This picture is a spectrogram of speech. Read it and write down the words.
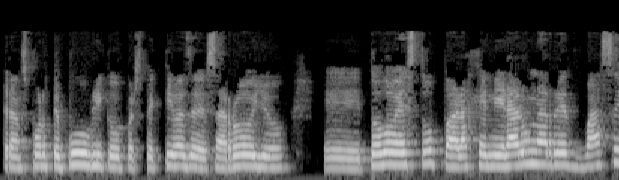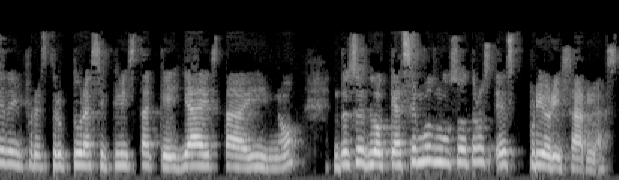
transporte público, perspectivas de desarrollo, eh, todo esto para generar una red base de infraestructura ciclista que ya está ahí, ¿no? Entonces, lo que hacemos nosotros es priorizarlas.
